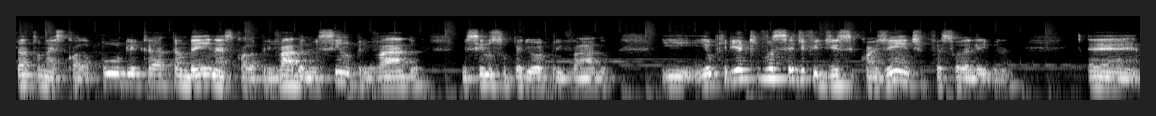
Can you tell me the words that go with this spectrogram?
tanto na escola pública, também na escola privada, no ensino privado, no ensino superior privado. E, e eu queria que você dividisse com a gente, professora Libna, é,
